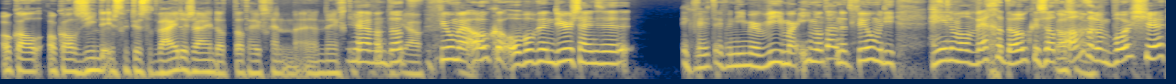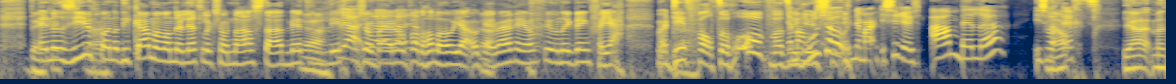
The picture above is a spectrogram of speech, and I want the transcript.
ook al, ook al zien de instructeurs dat wij er zijn, dat, dat heeft geen uh, negatief Ja, want dat jou. viel mij ook al op. Op den duur zijn ze ik weet even niet meer wie, maar iemand aan het filmen die helemaal weggedoken zat achter een bosje. denk en dan ik. zie je Ja. gewoon dat die cameraman er letterlijk zo naast staat met Ja. die lichten Ja, zo ja, bijna op van hallo, ja oké, Ja. wij gaan jou filmen. En ik denk van ja, maar dit Ja. valt toch op wat Ja, we maar hoezo? Nee, maar serieus, aanbellen is wel Nou, echt... Ja, maar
